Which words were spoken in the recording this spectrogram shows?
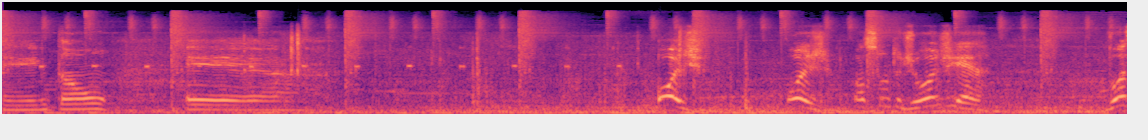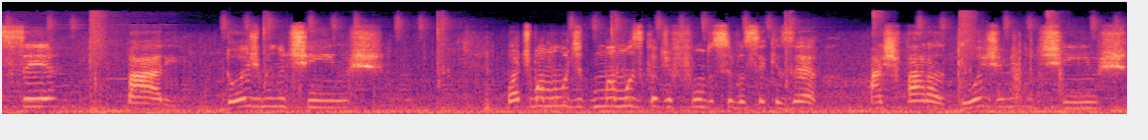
É, então, é... Hoje, hoje, o assunto de hoje é você pare dois minutinhos, bote uma, uma música de fundo se você quiser, mas para dois minutinhos,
